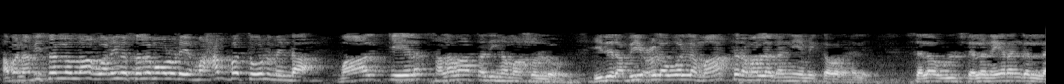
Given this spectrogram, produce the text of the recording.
அப்ப நபிசல்லாஹு அலைவ செல்லம் அவளுடைய மஹப்பத்தோடும் என்றா? வாழ்க்கையில செலவாத் அதிகமா சொல்லும். இது ரபியுள்ள மாத்திரமல்ல கண்ணியமிக்கவர்களே. சில உள் சில நேரங்கள்ல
